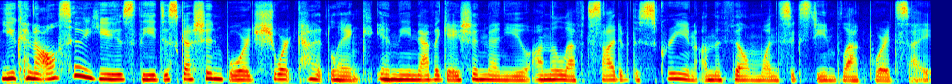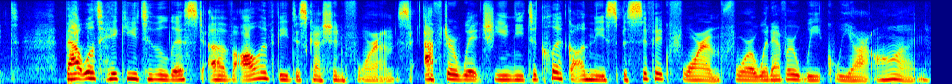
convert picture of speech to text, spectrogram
You can also use the discussion board shortcut link in the navigation menu on the left side of the screen on the Film 116 Blackboard site. That will take you to the list of all of the discussion forums, after which you need to click on the specific forum for whatever week we are on.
